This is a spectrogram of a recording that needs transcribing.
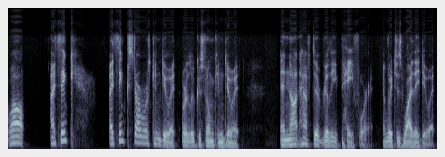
Well, I think I think Star Wars can do it, or Lucasfilm can do it, and not have to really pay for it, and which is why they do it.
